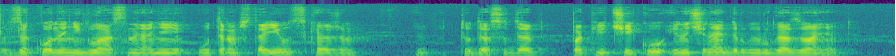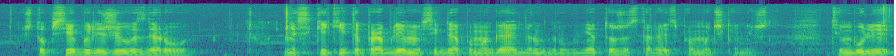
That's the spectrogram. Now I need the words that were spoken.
законы негласные. Они утром встают, скажем, туда-сюда, попьют чайку и начинают друг друга озванивать, чтобы все были живы, здоровы. Если какие-то проблемы, всегда помогают друг другу. Я тоже стараюсь помочь, конечно. Тем более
